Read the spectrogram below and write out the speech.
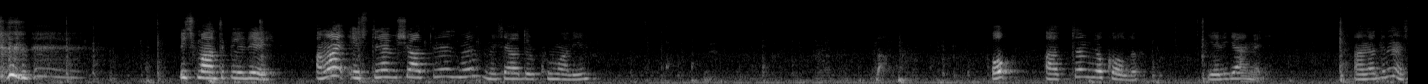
Hiç mantıklı değil. Ama üstüne bir şey attınız mı? Mesela dur kum alayım. Bak. Hop attım yok oldu. Geri gelmedi. Anladınız?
